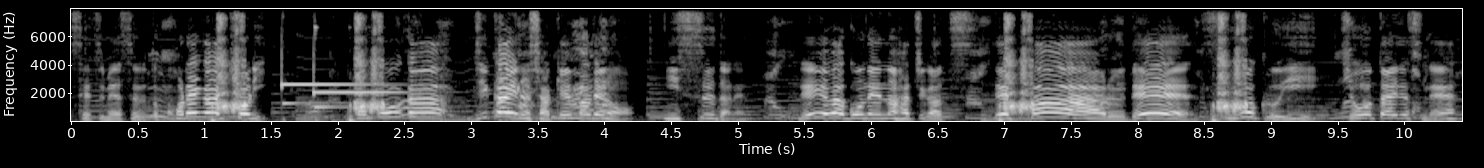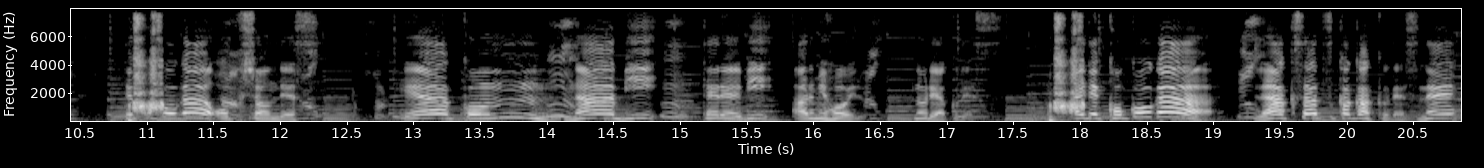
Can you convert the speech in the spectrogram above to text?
説明するとこれが距離。ここが次回の車検までの日数だね。令和5年の8月。でパールですごくいい状態ですね。でここがオプションです。エアコンナビテレビアルミホイルの略です。はい、でここが落札価格ですね。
